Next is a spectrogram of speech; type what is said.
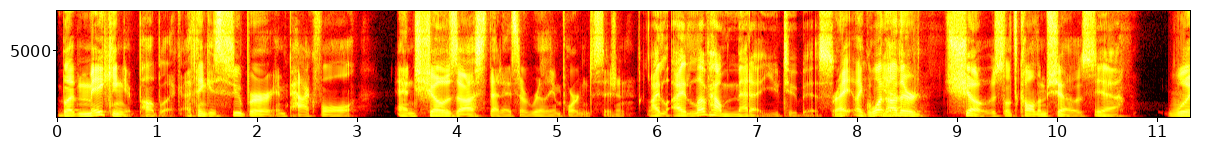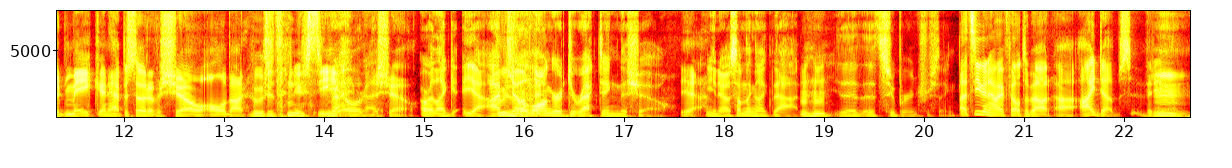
But making it public, I think, is super impactful and shows us that it's a really important decision. I I love how meta YouTube is. Right? Like what Yeah. other shows, let's call them shows, Yeah. Would make an episode of a show all about who's the new CEO Right, of the show? Or like, yeah, I'm Who's no right? longer directing the show. Yeah. You know, something like that. Mhm. That's super interesting. That's even how I felt about uh, iDubbbz video. Mm.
